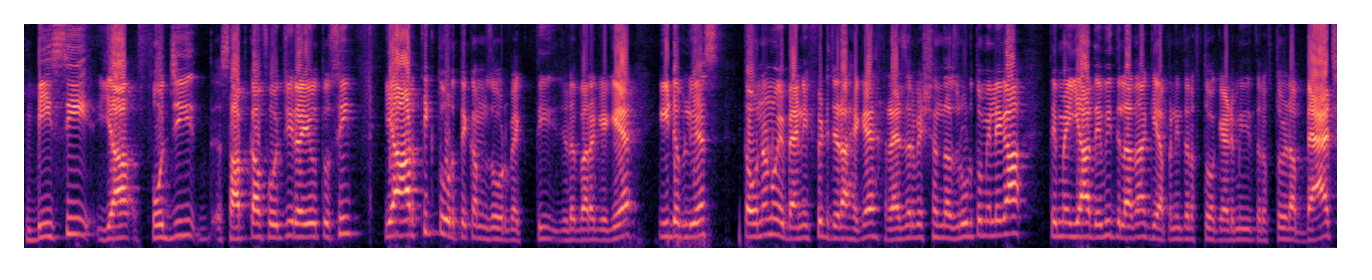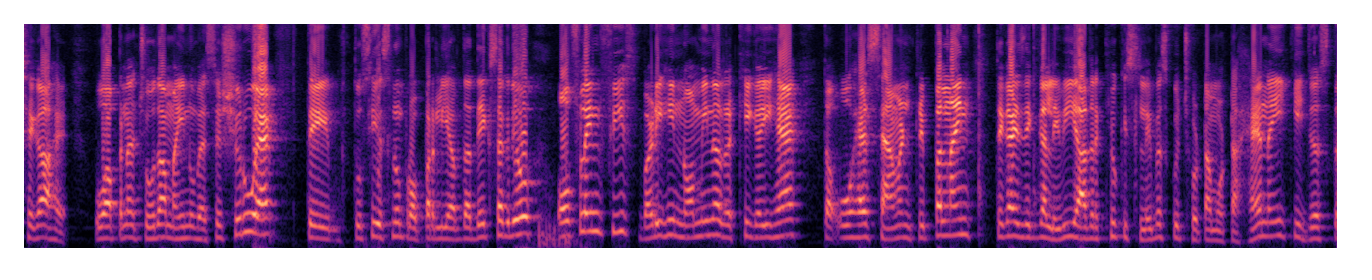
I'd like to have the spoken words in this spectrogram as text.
ਬੀਸੀ ਜਾਂ ਫੌਜੀ, ਸਾਬਕਾ ਫੌਜੀ ਰਹੇ ਹੋ ਤੁਸੀਂ, ਜਾਂ ਆਰਥਿਕ ਤੌਰ ਤੇ ਕਮਜ਼ੋਰ ਵਿਅਕਤੀ ਜਿਹੜੇ ਵਰਗ ਹੈਗੇ ਆ ਈਡਬਲਯੂਐਸ ਤਾਂ ਉਹਨਾਂ ਨੂੰ ਇਹ ਬੈਨੀਫਿਟ ਜਿਹੜਾ ਹੈਗਾ ਰੈਜ਼ਰਵੇਸ਼ਨ ਦਾ ਜ਼ਰੂਰ ਤੋਂ ਮਿਲੇਗਾ। ਤੇ ਮੈਂ ਯਾਦ ਇਹ ਵੀ ਦਿਲਾਦਾ ਕਿ ਆਪਣੀ ਤਰਫ ਤੋਂ ਅਕੈਡਮੀ ਦੀ ਤਰਫ ਤੋਂ ਜਿਹੜਾ ਬੈਚ ਹੈਗਾ ਹੈ, ਉਹ ਆਪਣਾ 14 ਮਈ ਨੂੰ ਵੈਸੇ ਸ਼ੁਰੂ ਹੈ। ਤੇ ਤੁਸੀਂ ਇਸ ਨੂੰ ਪ੍ਰੋਪਰਲੀ ਆਪਦਾ ਦੇਖ ਸਕਦੇ ਹੋ। ਆਫਲਾਈਨ ਫੀਸ ਬੜੀ ਹੀ ਨੋਮੀਨਲ ਰੱਖੀ ਗਈ ਹੈ, ਤਾਂ ਉਹ ਹੈ 7999 ਤੇ ਗਾਇਜ਼ ਇੱਕ ਗੱਲ ਇਹ ਵੀ ਯਾਦ ਰੱਖਿਓ ਕਿ ਸਿਲੇਬਸ ਕੁਝ ਛੋਟਾ ਮੋਟਾ ਹੈ ਨਹੀਂ ਕਿ ਜਸਟ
